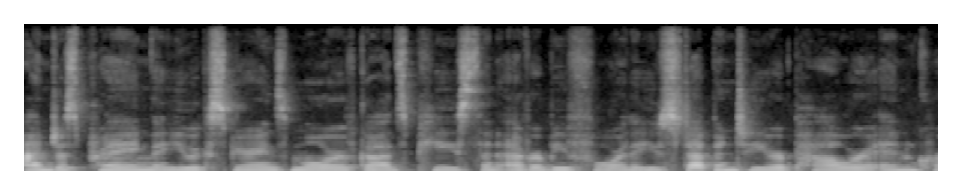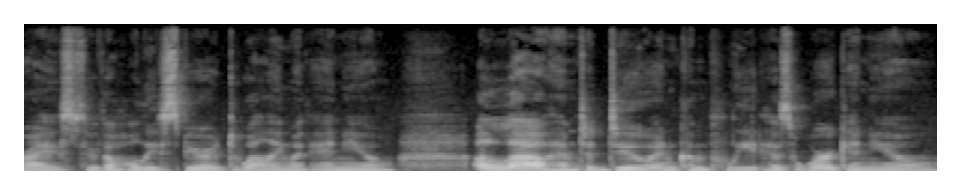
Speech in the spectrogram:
I'm just praying that you experience more of God's peace than ever before, that you step into your power in Christ through the Holy Spirit dwelling within you. Allow Him to do and complete His work in you.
